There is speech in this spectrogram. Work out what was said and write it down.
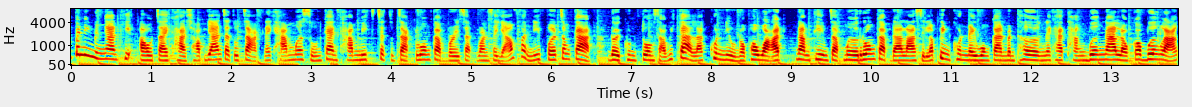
อเป็นอีกหนึ่งงานที่เอาใจขาช็อปย่านจตุจักรนะคะ เมื่อศูนย์การค้ามิกซ์จตุจักรร่วมกับบริษัทวันสยามฟันนี่เฟิร์สจำกัด โดยคุณตวงสาวิกาและคุณนิวนพวัฒน์นำทีมจับมือร่วมกับดาราศิลปินคนในวงการบันเทิงนะคะ ทั้งเบื้องหน้าแล้วก็เบื้องหลัง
